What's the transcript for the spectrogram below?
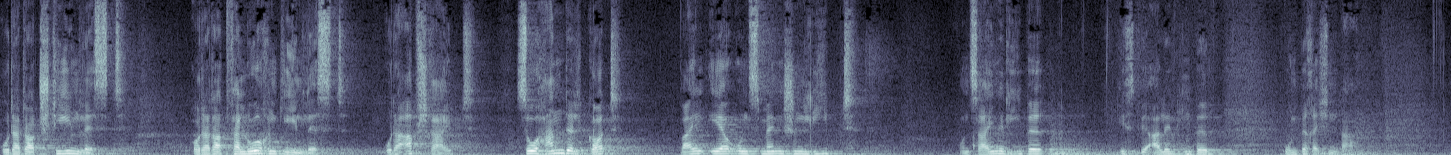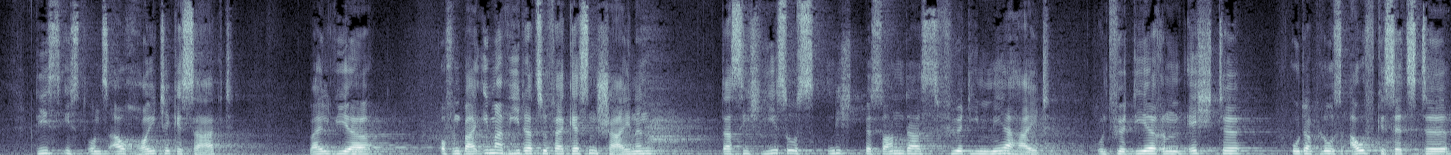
oder dort stehen lässt oder dort verloren gehen lässt oder abschreibt. So handelt Gott, weil er uns Menschen liebt und seine Liebe ist wie alle Liebe unberechenbar. Dies ist uns auch heute gesagt, weil wir offenbar immer wieder zu vergessen scheinen, dass sich Jesus nicht besonders für die Mehrheit und für deren echte oder bloß aufgesetzte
